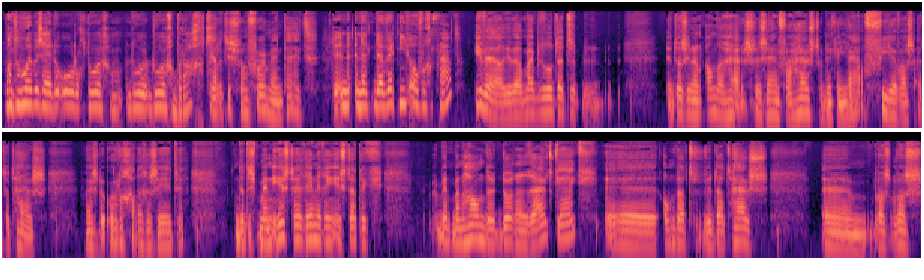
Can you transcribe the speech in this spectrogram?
Want hoe hebben zij de oorlog doorge door, doorgebracht? Ja, dat is van voor mijn tijd. En, en daar werd niet over gepraat? Jawel, jawel. Maar ik bedoel, dat, het was in een ander huis. We zijn verhuisd toen ik een jaar of vier was uit het huis... waar ze de oorlog hadden gezeten. En dat is, mijn eerste herinnering is dat ik met mijn handen door een ruit kijk. Eh, omdat we dat huis... Uh, was, was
